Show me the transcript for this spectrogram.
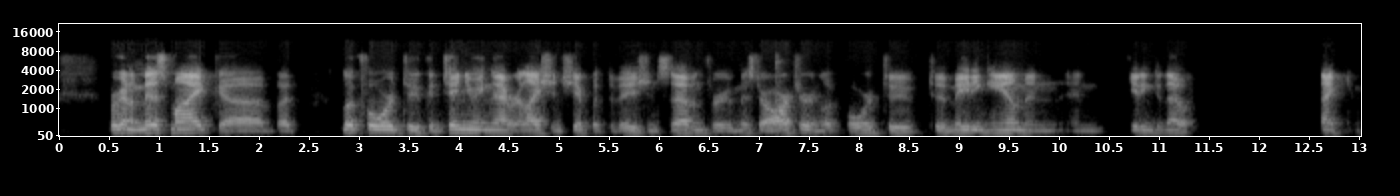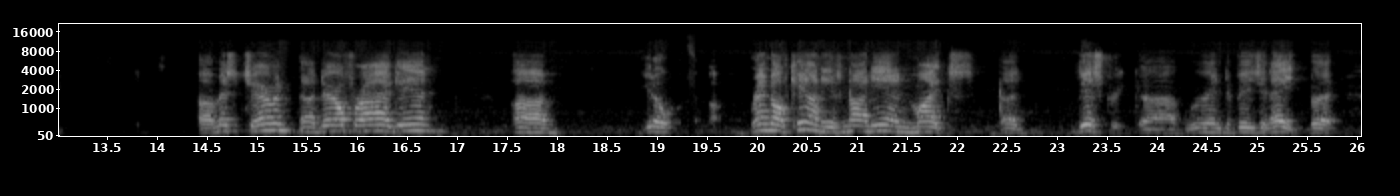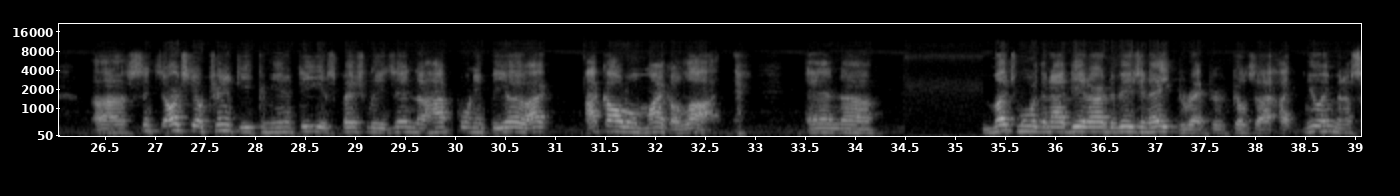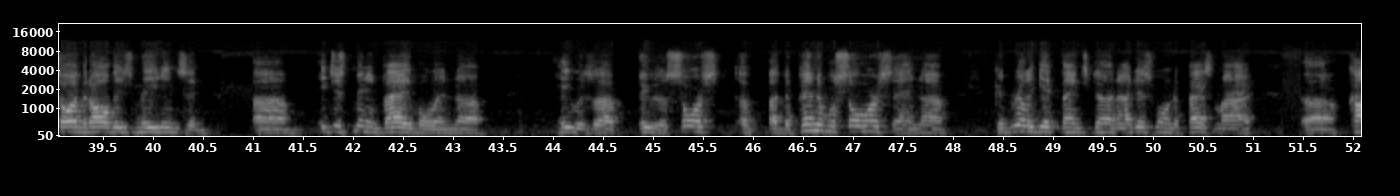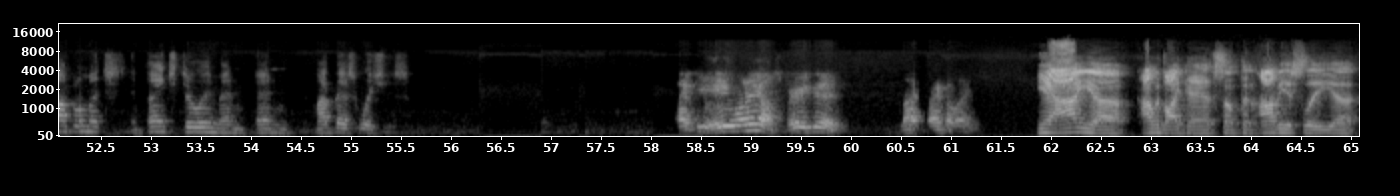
we're going to miss Mike, uh, but look forward to continuing that relationship with Division Seven through Mr. Archer, and look forward to to meeting him and and getting to know him. Thank you. Uh, Mr. Chairman, uh, Daryl Frye again. Um, you know, Randolph County is not in Mike's uh, district. Uh, we're in Division 8, but uh, since the Archdale Trinity community, especially is in the High Point MPO, I, I called on Mike a lot. And uh, much more than I did our Division 8 director because I, I, knew him and I saw him at all these meetings and um, he just been invaluable and uh, he was a he was a source of a dependable source and uh, could really get things done. I just wanted to pass my uh, compliments and thanks to him and and my best wishes. Thank you. Anyone else? Very good. Nice accolade. Yeah, I uh, I would like to add something. Obviously, uh,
